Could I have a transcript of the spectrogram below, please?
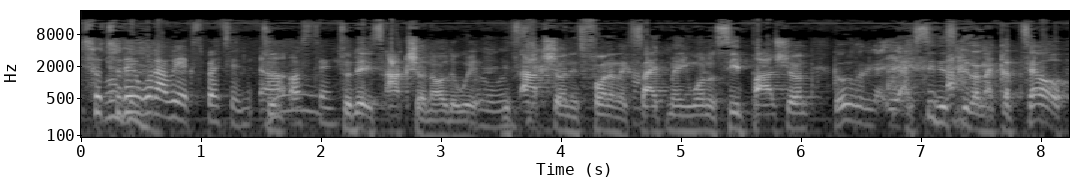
So today, what are we expecting, uh, Austin? Today is action all the way. It's action, it's fun and excitement. You want to see passion. I see this kid and I can tell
